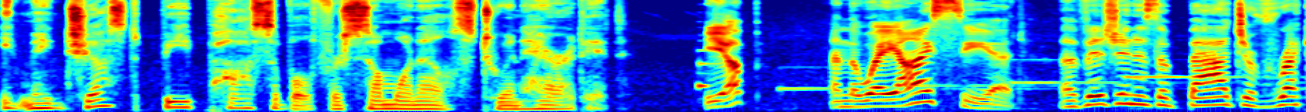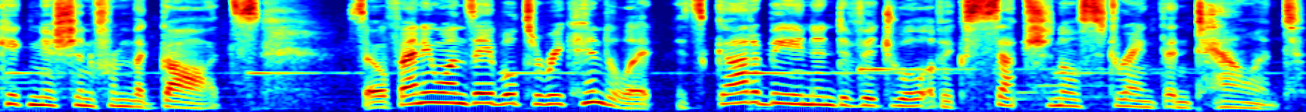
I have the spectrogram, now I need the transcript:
it may just be possible for someone else to inherit it. Yep. And the way I see it, a vision is a badge of recognition from the gods. So if anyone's able to rekindle it, it's gotta be an individual of exceptional strength and talent.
